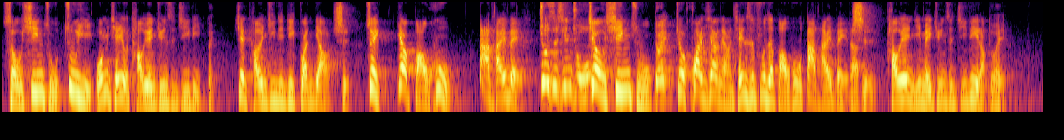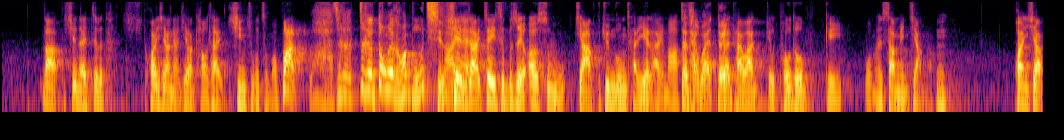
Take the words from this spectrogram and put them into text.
守新竹。注意，我们以前有桃园军事基地，对，现在桃园军事基地关掉了，是，所以要保护大台北，就是新竹，就新竹，对，就幻象两千是负责保护大台北的，是，桃园已经没军事基地了，对，那现在这个幻象两千要淘汰新竹怎么办？哇，这个这个洞要赶快补起来。现在这一次不是有二十五家军工产业来吗？在台湾，对。在台湾就偷偷给我们上面讲了，嗯。幻象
